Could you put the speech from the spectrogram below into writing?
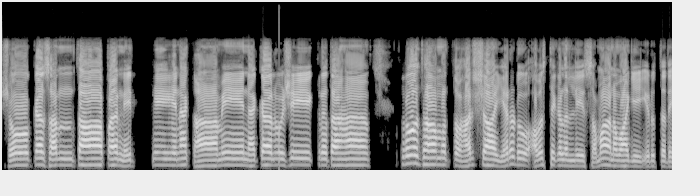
ಶೋಕ ಸಂತಾಪ ನಿತ್ಯೇನ ಕಾಮೇನ ಕಲುಷೀಕೃತಃ ಕ್ರೋಧ ಮತ್ತು ಹರ್ಷ ಎರಡು ಅವಸ್ಥೆಗಳಲ್ಲಿ ಸಮಾನವಾಗಿ ಇರುತ್ತದೆ.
